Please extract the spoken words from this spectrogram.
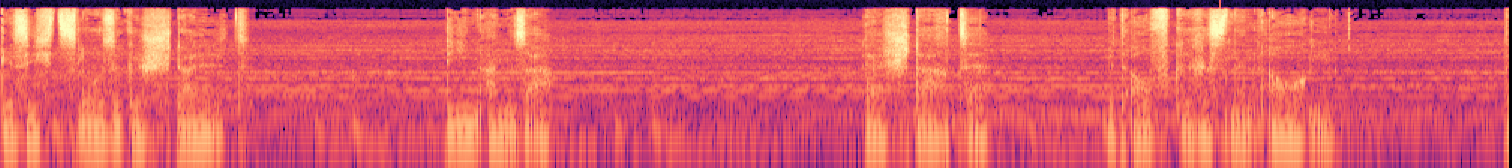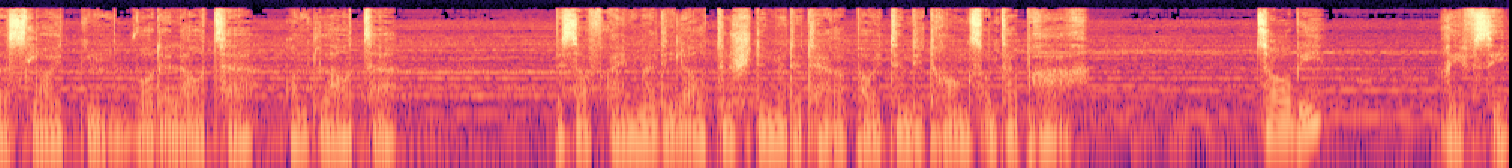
gesichtslose Gestalt, die ihn ansah. Er starrte mit aufgerissenen Augen. Das Läuten wurde lauter und lauter, bis auf einmal die laute Stimme der Therapeutin die Trance unterbrach. Toby? rief sie.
